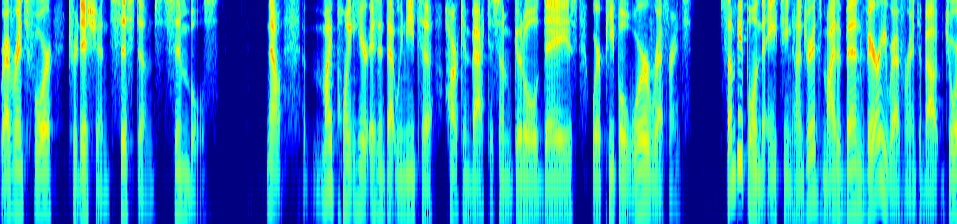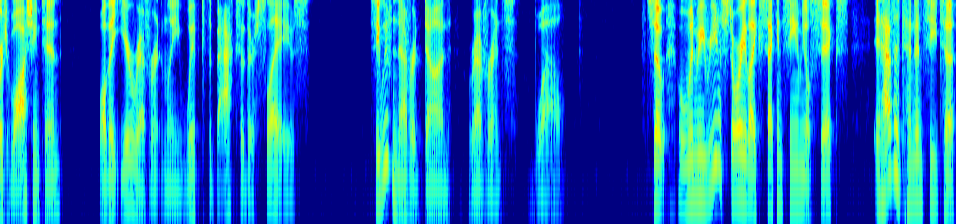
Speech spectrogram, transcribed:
Reverence for tradition, systems, symbols. Now, my point here isn't that we need to harken back to some good old days where people were reverent. Some people in the 1800s might have been very reverent about George Washington while they irreverently whipped the backs of their slaves. See, we've never done reverence well. So when we read a story like 2 Samuel 6, it has a tendency to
